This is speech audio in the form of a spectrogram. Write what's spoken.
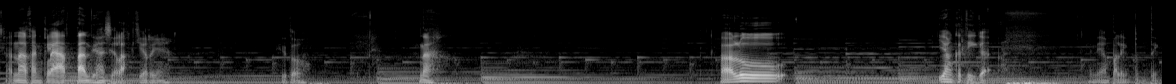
Karena akan kelihatan di hasil akhirnya gitu nah. Lalu yang ketiga. Ini yang paling penting.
